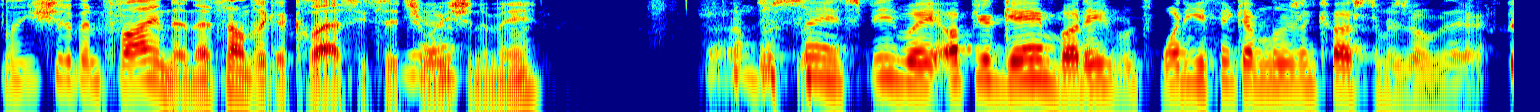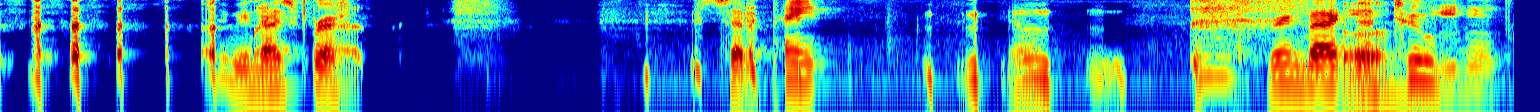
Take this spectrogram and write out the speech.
Well, you should have been fine then. That sounds like a classy situation to me. I'm just saying, Speedway, up your game, buddy. What do you think I'm losing customers over there? Maybe a oh, nice fresh set of paint. You know? Bring back the You two need,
